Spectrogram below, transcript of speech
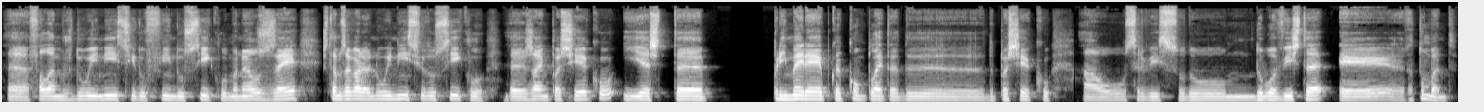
uh, falamos do início e do fim do ciclo Manuel José, estamos agora no início do ciclo uh, Jaime Pacheco e esta primeira época completa de, de Pacheco ao serviço do, do Boa Vista é retumbante.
